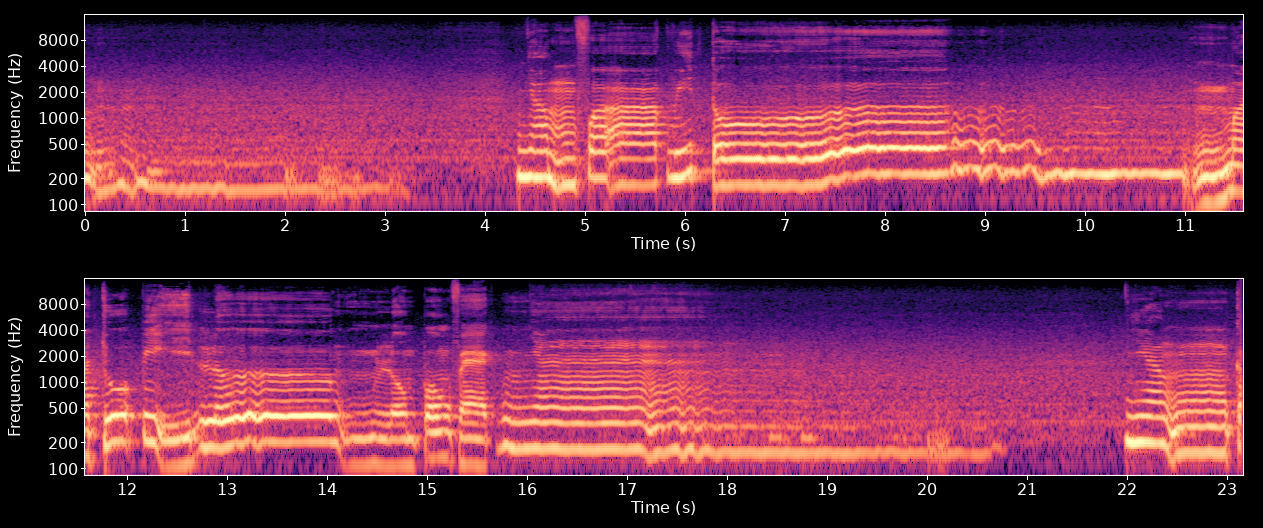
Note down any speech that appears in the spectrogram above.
งย่ำฝากวิตูมาจุปีเลืองลมปงแฝกยา ยังก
